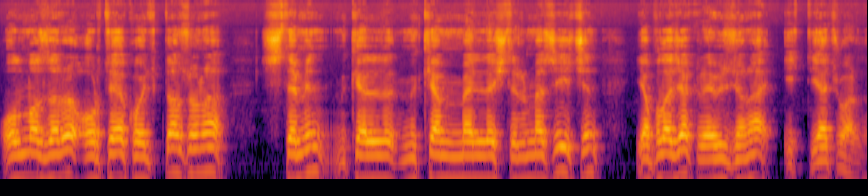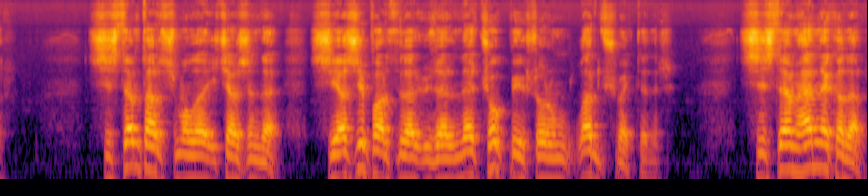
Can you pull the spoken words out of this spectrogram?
olmazları ortaya koyduktan sonra sistemin mükemmelleştirilmesi için yapılacak revizyona ihtiyaç vardır. Sistem tartışmaları içerisinde siyasi partiler üzerinde çok büyük sorumluluklar düşmektedir. Sistem her ne kadar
